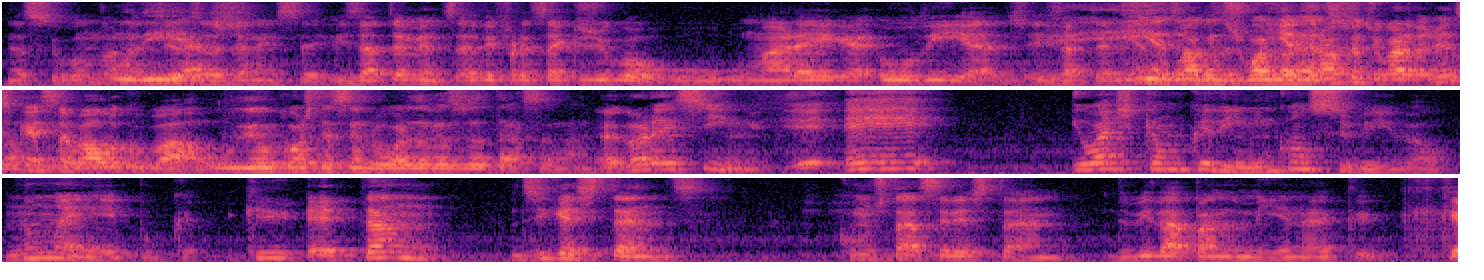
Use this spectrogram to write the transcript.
Na segunda ou na Dias. terça, já nem sei. Exatamente, a diferença é que jogou o, o Marega, o Dias, exatamente. E a troca dos guarda-redes. E a troca dos guarda-redes, que é essa bala que vale. O Diogo Costa é sempre o guarda-redes da taça, não é? Agora é assim, é, é, eu acho que é um bocadinho inconcebível numa época que é tão desgastante como está a ser este ano devido à pandemia, não é? que, que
